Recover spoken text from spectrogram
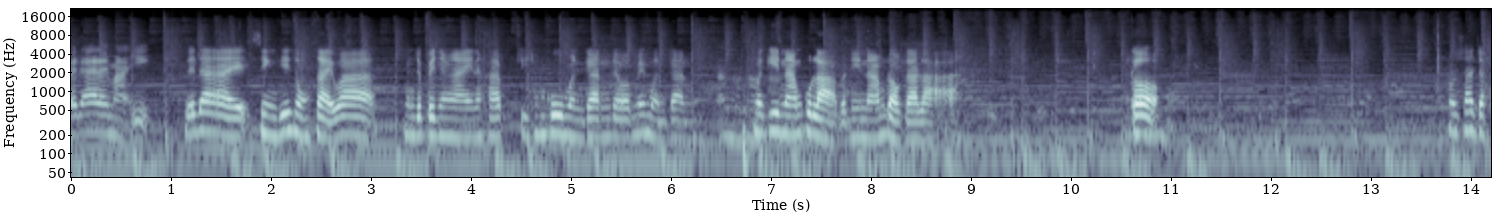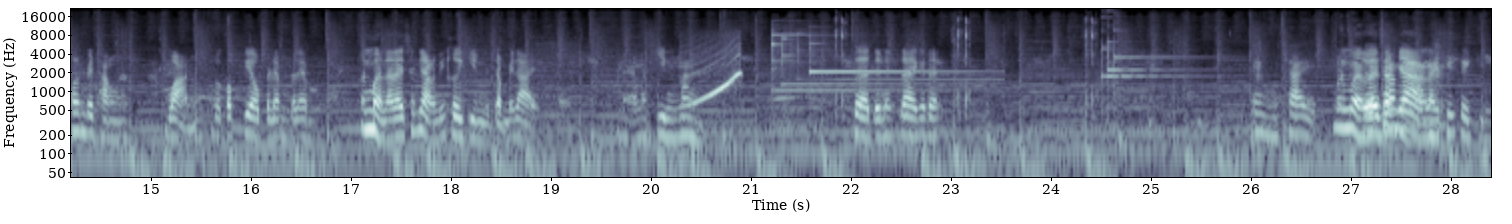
ไปได้อะไรมาอีก ได้ได้สิ่งที่สงสัยว่ามันจะเป็นยังไงนะครับ สีชมพูเหมือนกันแต่ว่าไม่เหมือนกันเมื่อกี้น้ำกุหลาบอันนี้น้ำดอกดารา ก็รสชาติจะค่อนไปทางหวานแล้วก็เปรี้ยวไปแลมไปแลมมันเหมือนอะไรสักอย่างที่เคยกินแต่จำไม่ได้แหมมากินมั่งเธออาจจะนึกได้ก็ได้ เออใช่มันเหมือนอะไรสักอย่างอะไรที่เคยกิน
